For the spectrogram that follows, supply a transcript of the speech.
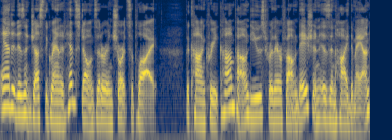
And it isn't just the granite headstones that are in short supply. The concrete compound used for their foundation is in high demand,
